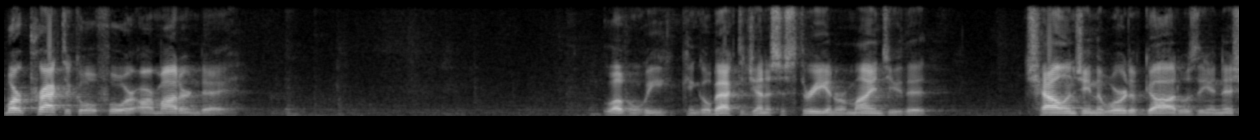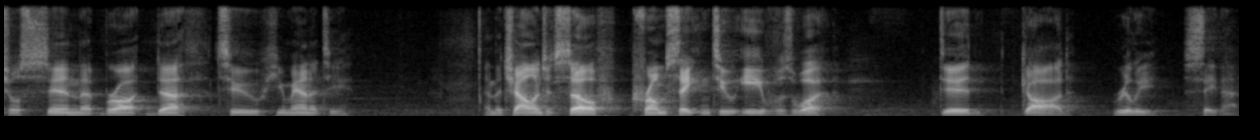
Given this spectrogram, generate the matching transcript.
more practical for our modern day. Love when we can go back to Genesis 3 and remind you that challenging the Word of God was the initial sin that brought death to humanity. And the challenge itself from Satan to Eve was what? Did God really say that?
